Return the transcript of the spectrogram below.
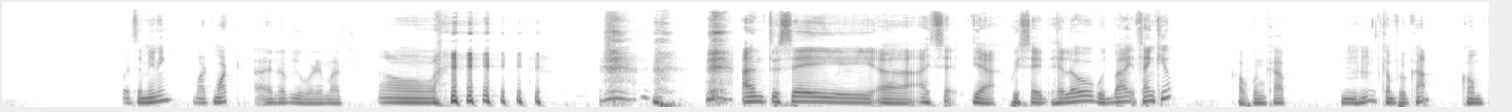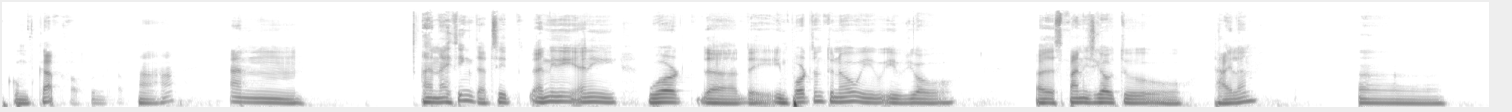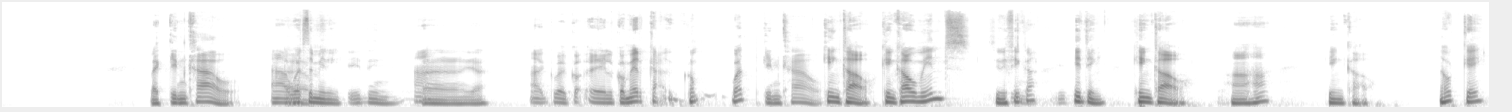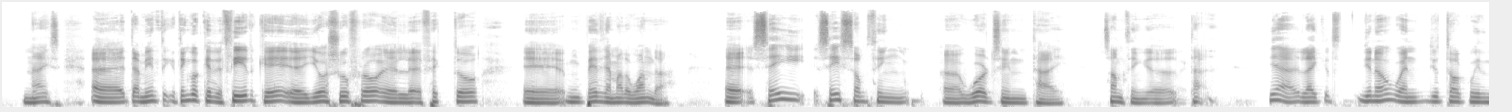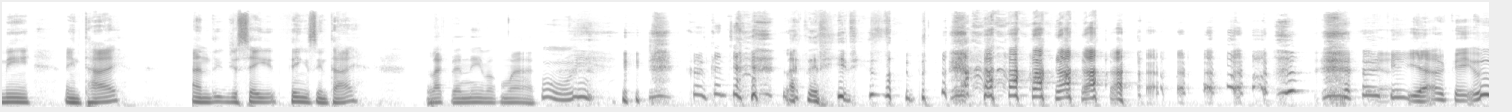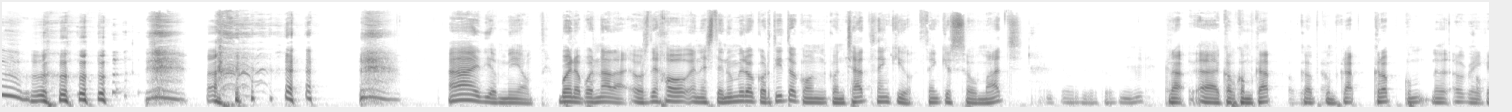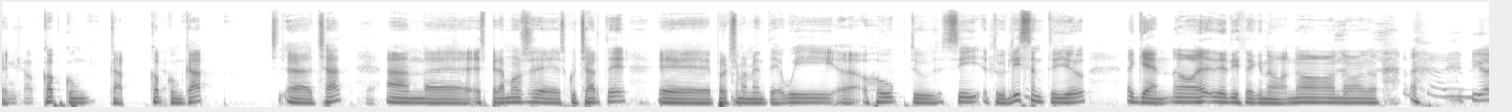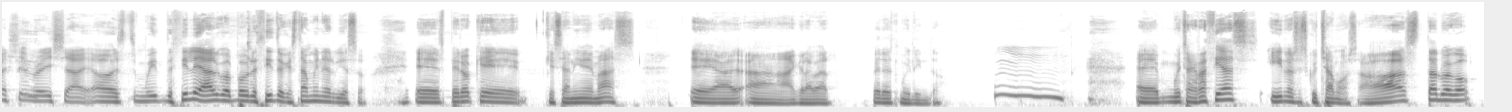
What's the meaning? Muak muak. I love you very much Oh. and to say, uh, I said, yeah, we said hello, goodbye, thank you. ขอบคุณครับ Mm-hmm. Komprukkap. Komprukkap. ขอบคุณครับ Uh-huh. And and I think that's it. Any any word uh, the important to know if, if you uh, Spanish go to Thailand? เอ่อ like กินข้าว Uh, what's the meaning? eating Ah. เอ่อ yeah Uh, co- co- el comer ca- com- what? กินข้าว King cow. King cow means significa eating. King cow. Ajá. King cow. Ok, nice. Eh, también te- tengo que decir que eh, yo sufro el efecto eh, un pez llamado Wanda. Eh, say say something uh, words in Thai. Something. Uh, Thai. Yeah, like it's, you know when you talk with me in Thai and you say things in Thai. รักแดนนี่มาก Uy. Con- con- ๆ รักแดนนี่ที่สุด Okay, yeah, okay. Uh. Ay, Dios mío. Bueno, pues nada, os dejo en este número cortito con, con chat. Thank you. Thank you so much. Cra- uh, Capcom Cap. Cop cum cap. Crop cum. no, okay, Cop okay. cum cap. Cop cum cap. Cop cum cap. uh, chat and uh, esperamos eh, escucharte eh, próximamente. We uh, hope to see to listen to you again. No, eh, dice que no, no, no, no. you are so very shy. Oh, es muy, decirle algo al pobrecito que está muy nervioso. Eh, espero que, que se anime más eh, a, a grabar, pero es muy lindo. Mm. Eh, muchas gracias y nos escuchamos. Hasta luego.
